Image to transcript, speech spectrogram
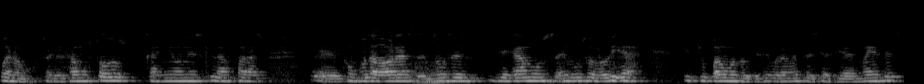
bueno, regresamos todos, cañones, lámparas, eh, computadoras, entonces llegamos en un solo día y chupamos lo que seguramente se hacía en meses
